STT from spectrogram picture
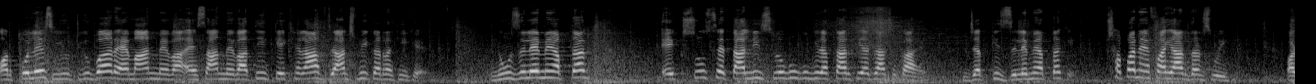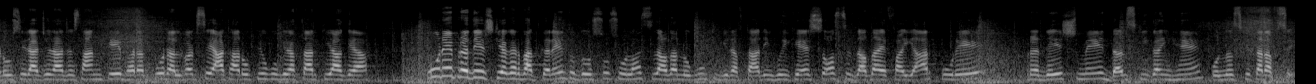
और पुलिस यूट्यूबर रहमान मेवा, एहसान मेवाती के खिलाफ जाँच भी कर रही है। नू ज़िले में अब तक एक लोगों को गिरफ़्तार किया जा चुका है, जबकि ज़िले में अब तक छप्पन एफआईआर दर्ज हुई है। पड़ोसी राज्य राजस्थान के भरतपुर, अलवर से आठ आरोपियों को गिरफ़्तार किया गया। पूरे प्रदेश की अगर बात करें तो 216 से ज़्यादा लोगों की गिरफ्तारी हुई है। 100 से ज़्यादा एफआईआर पूरे प्रदेश में दर्ज की गई हैं पुलिस की तरफ़ से।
